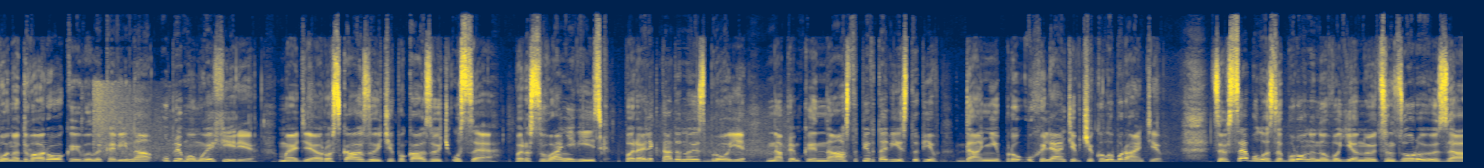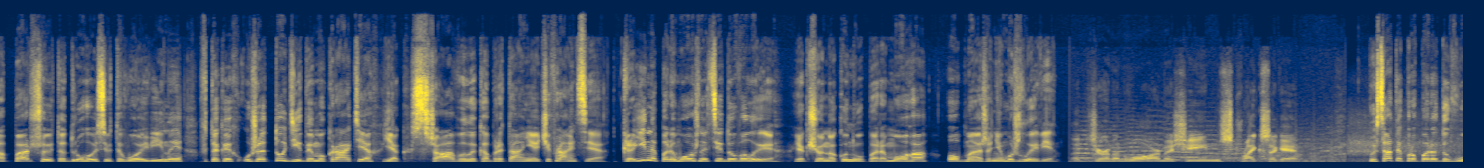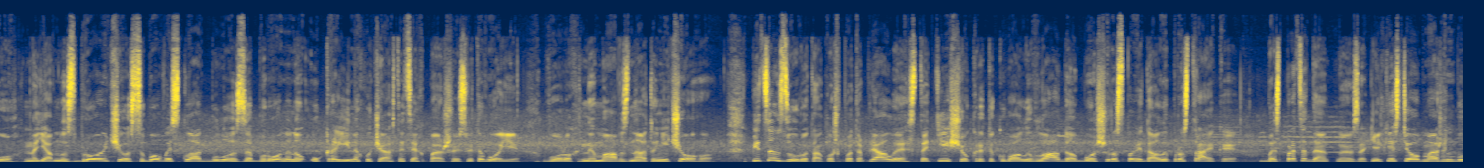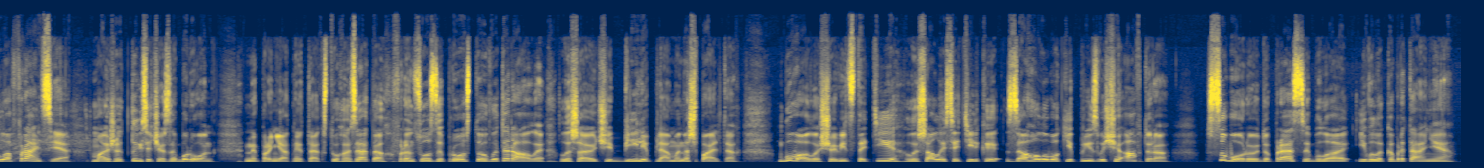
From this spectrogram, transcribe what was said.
Понад два роки велика війна у прямому ефірі. Медіа розказують і показують усе: пересування військ, перелік наданої зброї, напрямки наступів та відступів, дані про ухилянтів чи колаборантів. Це все було заборонено воєнною цензурою за першої та другої світової війни в таких уже тоді демократіях, як США, Велика Британія чи Франція. Країни-переможниці довели, якщо на кону перемога, обмеження можливі. The German war machine strikes again. Писати про передову, наявну зброю чи особовий склад було заборонено у країнах-учасницях Першої світової. Ворог не мав знати нічого. Під цензуру також потрапляли статті, що критикували владу або ж розповідали про страйки. Безпрецедентною за кількістю обмежень була Франція, майже тисяча заборон. Неприйнятний текст у газетах французи просто витирали, лишаючи білі плями на шпальтах. Бувало, що від статті лишалися тільки заголовок і прізвище автора. Суворою до преси була і Велика Британія.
